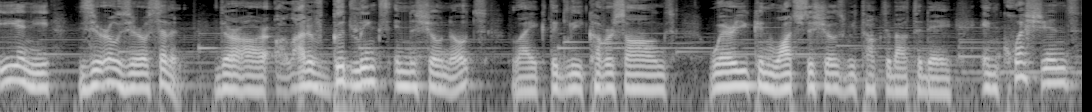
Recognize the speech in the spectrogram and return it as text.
ENE007. There are a lot of good links in the show notes, like the Glee cover songs, where you can watch the shows we talked about today, and questions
